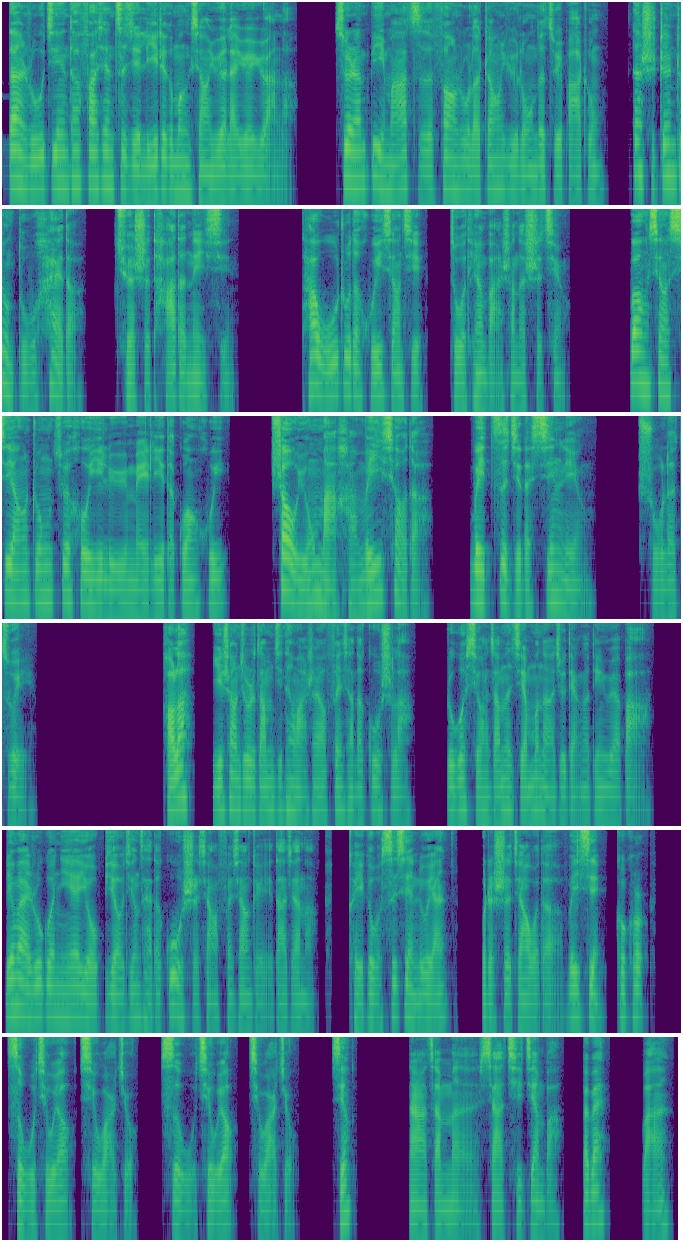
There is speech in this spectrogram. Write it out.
但如今他发现自己离这个梦想越来越远了。虽然弼马子放入了张玉龙的嘴巴中，但是真正毒害的却是他的内心。他无助地回想起昨天晚上的事情，望向夕阳中最后一缕美丽的光辉。邵勇满含微笑的为自己的心灵赎了罪。好了。以上就是咱们今天晚上要分享的故事啦。如果喜欢咱们的节目呢，就点个订阅吧。另外，如果你也有比较精彩的故事想分享给大家呢，可以给我私信留言，或者是加我的微信 QQ 四五七五幺七五二九四五七五幺七五二九。行，那咱们下期见吧，拜拜，晚安。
